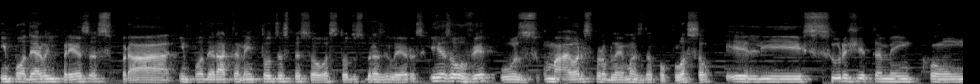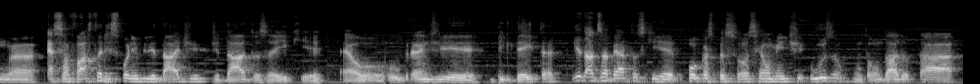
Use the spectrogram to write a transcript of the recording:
empoderam empresas, para empoderar também todas as pessoas, todos os brasileiros e resolver os maiores problemas da população. Ele surge também com uh, essa vasta disponibilidade de dados aí, que é o, o, grande Big Data, de dados abertos que poucas pessoas realmente usam. Então o dado está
